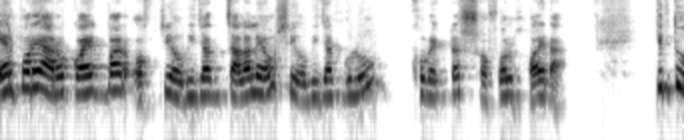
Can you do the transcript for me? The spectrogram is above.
এরপরে আরও কয়েকবার অস্ট্রিয়া অভিযান চালালেও সেই অভিযানগুলো খুব একটা সফল হয় না। কিন্তু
